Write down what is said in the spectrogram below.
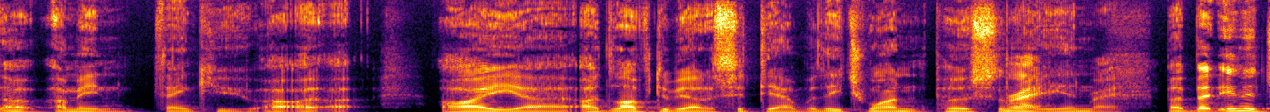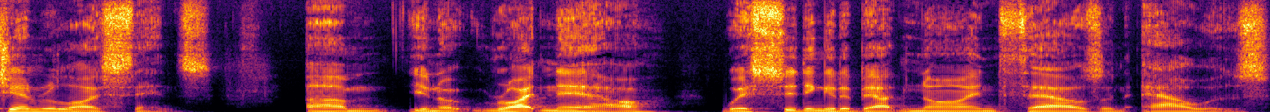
uh, I mean, thank you. I, I, I uh, I'd love to be able to sit down with each one personally, right, and right. but but in a generalized sense um, you know, right now we're sitting at about 9,000 hours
